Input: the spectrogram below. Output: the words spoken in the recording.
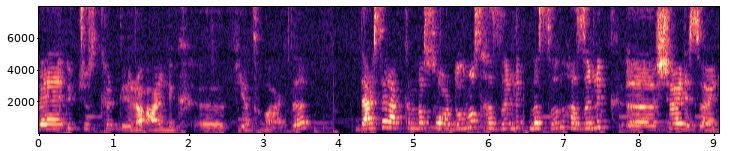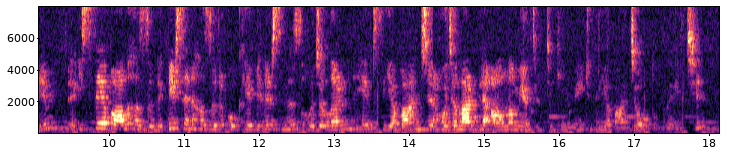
ve 340 lira aylık fiyatı vardı. Dersler hakkında sorduğunuz hazırlık nasıl? Hazırlık e, şöyle söyleyeyim. E, isteğe bağlı hazırlık. Bir sene hazırlık okuyabilirsiniz. Hocaların hepsi yabancı. Hocalar bile anlamıyor Türkçe kelimeyi çünkü yabancı oldukları için.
